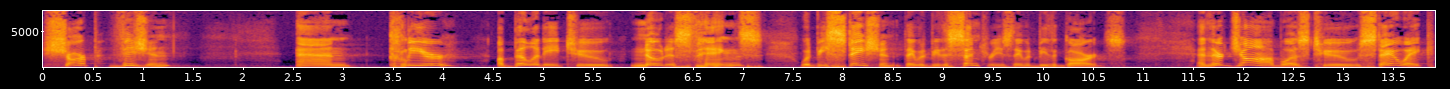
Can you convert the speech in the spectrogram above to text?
sharp vision and clear ability to notice things would be stationed. They would be the sentries, they would be the guards. And their job was to stay awake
